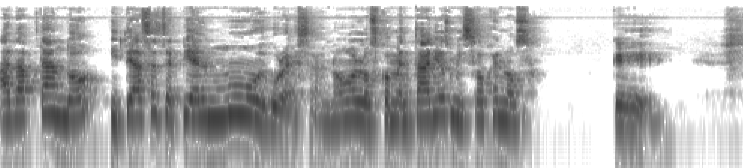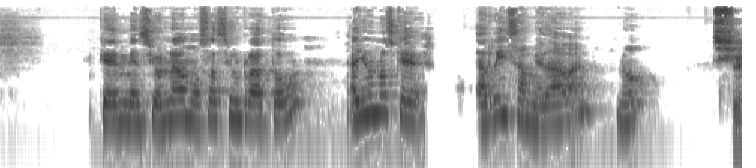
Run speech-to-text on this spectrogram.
adaptando y te haces de piel muy gruesa, ¿no? Los comentarios misógenos que, que mencionamos hace un rato, hay unos que la risa me daban, ¿no? Sí.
